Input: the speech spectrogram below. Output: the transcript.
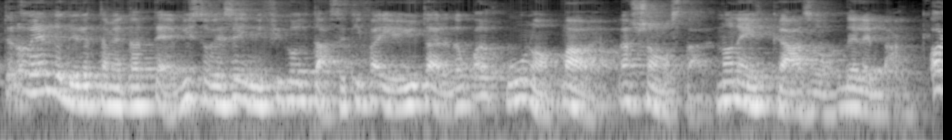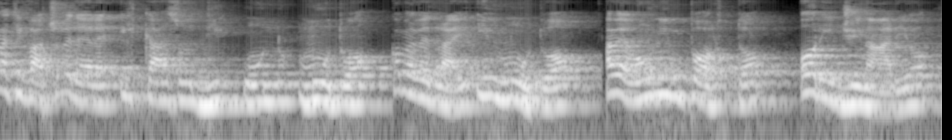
te lo vendo direttamente a te, visto che sei in difficoltà, se ti fai aiutare da qualcuno, vabbè, lasciamo stare, non è il caso delle banche. Ora ti faccio vedere il caso di un mutuo. Come vedrai, il mutuo aveva un importo originario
